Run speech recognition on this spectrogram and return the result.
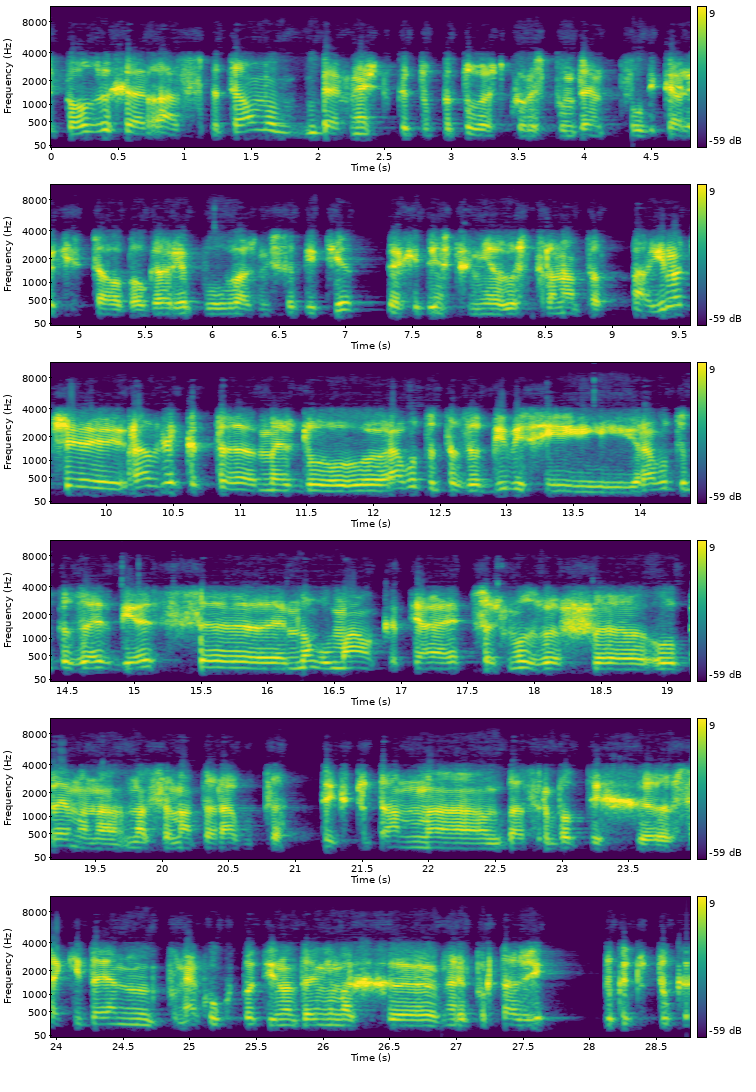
се ползваха. Аз специално бях нещо като пътуващ кореспондент. Обикалях из цяла България по важни събития. Бях единствения в страната. А иначе разликата между работата за BBC и работата за SBS е много малка. Тя е всъщност в е, обема на, на самата работа тъй като там аз работех всеки ден, по няколко пъти на ден имах репортажи, докато тук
